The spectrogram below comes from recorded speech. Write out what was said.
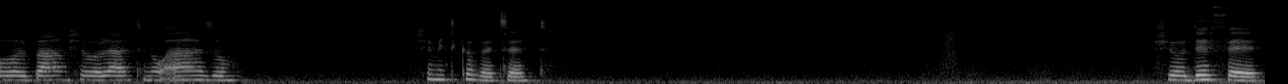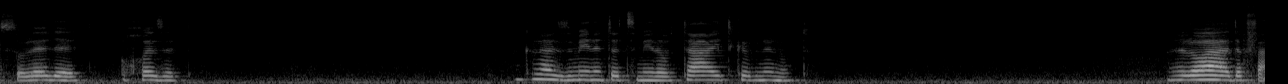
בכל פעם שעולה התנועה הזו שמתכווצת. שעודפת, סולדת, אוחזת. רק להזמין את עצמי לאותה התכווננות. ללא העדפה.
